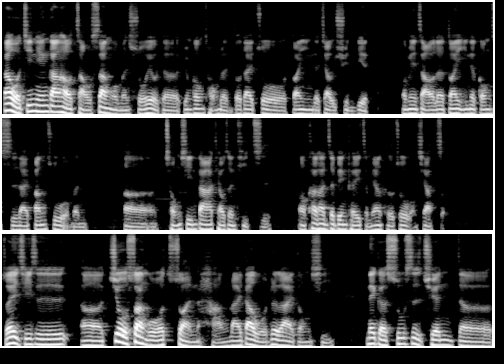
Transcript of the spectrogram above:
那我今天刚好早上，我们所有的员工同仁都在做短影音的教育训练，我们也找了短影音的公司来帮助我们，呃，重新大家调整体质，哦，看看这边可以怎么样合作往下走。所以其实，呃，就算我转行来到我热爱的东西，那个舒适圈的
